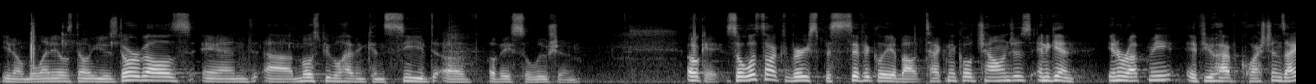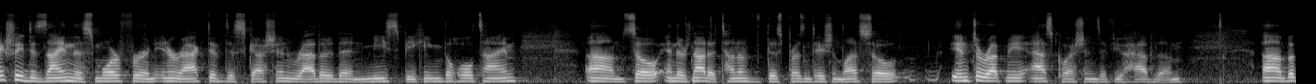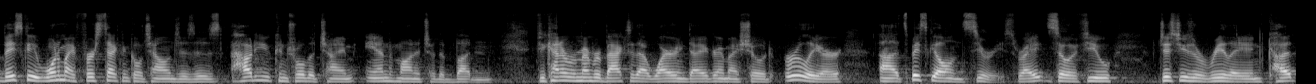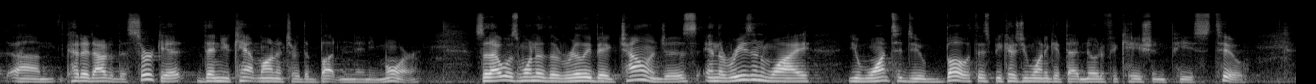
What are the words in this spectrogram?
you know, millennials don't use doorbells and uh, most people haven't conceived of, of a solution. Okay, so let's talk very specifically about technical challenges. And again, interrupt me if you have questions. I actually designed this more for an interactive discussion rather than me speaking the whole time. Um, so, and there's not a ton of this presentation left, so interrupt me, ask questions if you have them. Uh, but basically, one of my first technical challenges is how do you control the chime and monitor the button? If you kind of remember back to that wiring diagram I showed earlier, uh, it's basically all in series, right? So if you just use a relay and cut, um, cut it out of the circuit, then you can't monitor the button anymore. So that was one of the really big challenges, and the reason why you want to do both is because you want to get that notification piece too.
